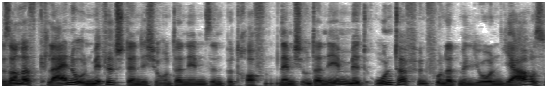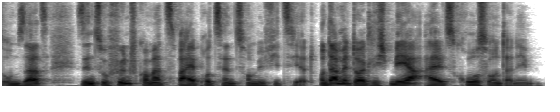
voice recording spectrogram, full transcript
Besonders kleine und mittelständische Unternehmen sind betroffen, nämlich Unternehmen mit unter 500 Millionen Jahresumsatz sind zu 5,2 Prozent zombifiziert und damit deutlich mehr als große Unternehmen.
